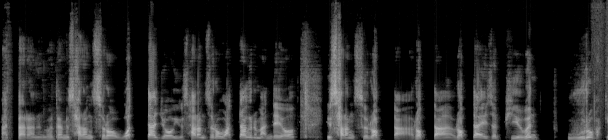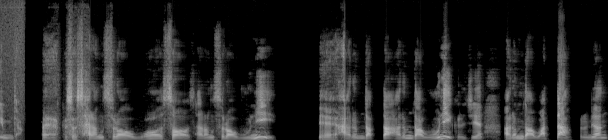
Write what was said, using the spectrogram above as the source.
맞다라는 거. 그다음에 사랑스러웠다죠. 이거 사랑스러웠다 그러면 안 돼요. 이 사랑스럽다, 럽다, 럽다에서 비읍은 우로 바뀝니다. 예, 그래서 사랑스러워서 사랑스러우니 예, 아름답다, 아름다우니 그러지 아름다웠다 그러면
